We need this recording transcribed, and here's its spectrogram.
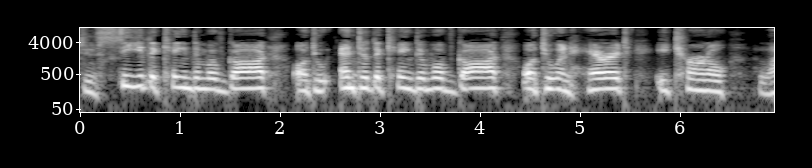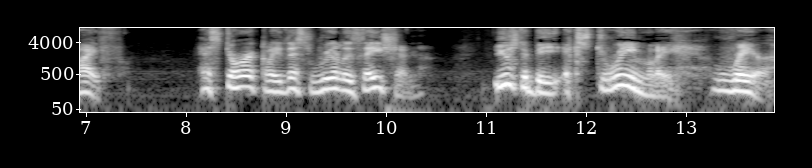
to see the kingdom of God, or to enter the kingdom of God, or to inherit eternal life. Historically, this realization used to be extremely rare.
